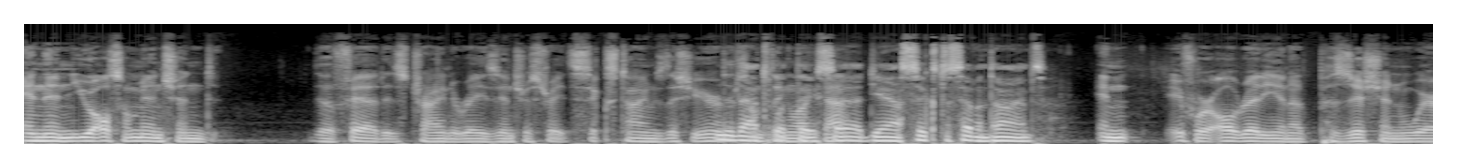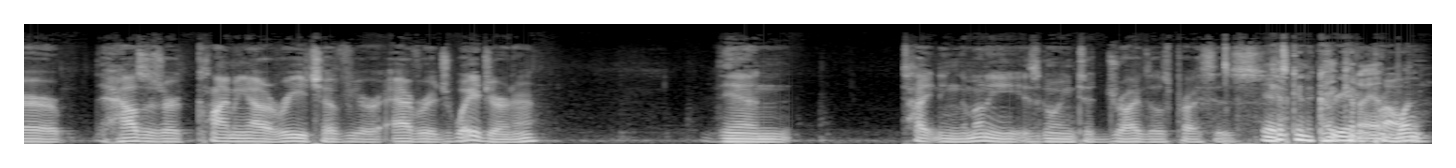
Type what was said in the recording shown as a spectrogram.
And then you also mentioned the Fed is trying to raise interest rates six times this year. Or That's something what they like that. said. Yeah, six to seven times. And if we're already in a position where the houses are climbing out of reach of your average wage earner, then tightening the money is going to drive those prices. Yeah, it's going to Hey, create can I a add problem. one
